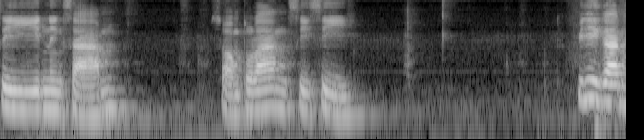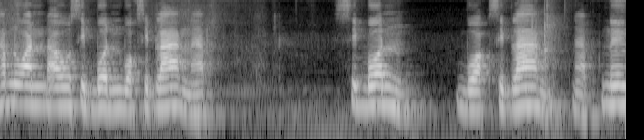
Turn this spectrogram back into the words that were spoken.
สี่หนึ่งสามสองตัวล่างสี่สี่วิธีการคำนวณเอาสิบบนบวกสิบล่างนะครับสิบบนบวกสิบล่างนะครับหนึ่ง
